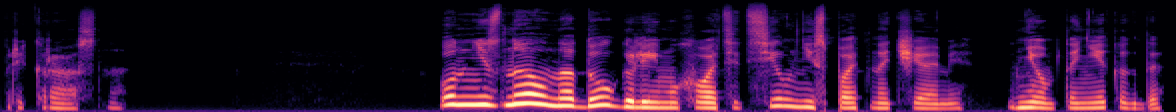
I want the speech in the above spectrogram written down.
прекрасна. Он не знал, надолго ли ему хватит сил не спать ночами. Днем-то некогда.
